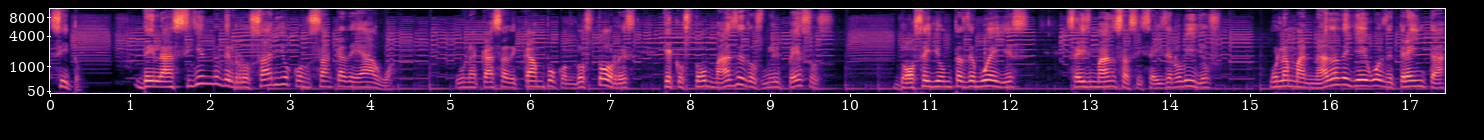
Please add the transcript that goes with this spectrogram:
Cito, de la hacienda del Rosario con saca de agua, una casa de campo con dos torres que costó más de dos mil pesos, doce yuntas de bueyes, seis mansas y seis de novillos, una manada de yeguas de 30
